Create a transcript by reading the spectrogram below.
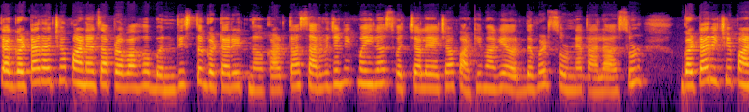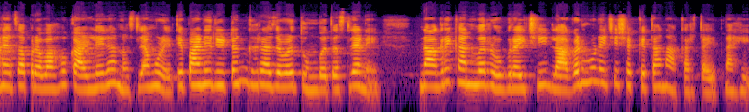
त्या गटाराच्या पाण्याचा प्रवाह बंदिस्त गटारीत न काढता सार्वजनिक महिला स्वच्छालयाच्या पाठीमागे अर्धवट सोडण्यात आला असून गटारीचे पाण्याचा प्रवाह काढलेला नसल्यामुळे ते पाणी रिटर्न घराजवळ तुंबत असल्याने नागरिकांवर रोगराईची लागण होण्याची शक्यता नाकारता येत नाही.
